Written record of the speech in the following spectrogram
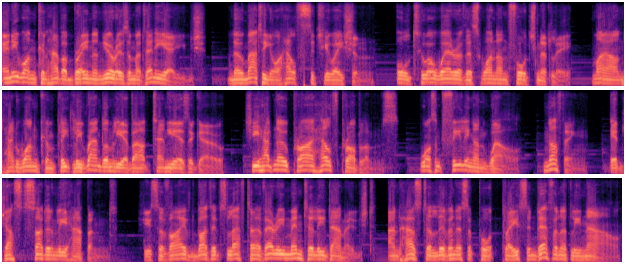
Anyone can have a brain aneurysm at any age. No matter your health situation. All too aware of this one unfortunately. My aunt had one completely randomly about 10 years ago. She had no prior health problems. Wasn't feeling unwell. Nothing. It just suddenly happened. She survived but it's left her very mentally damaged and has to live in a support place indefinitely now.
